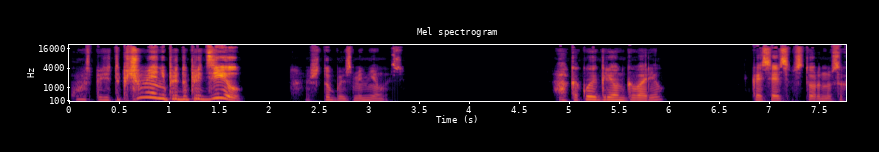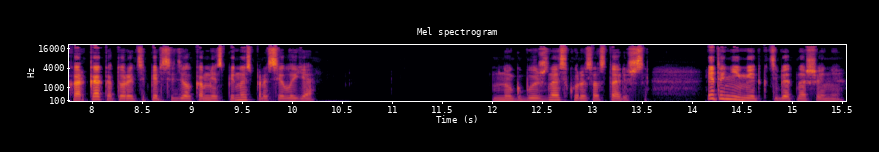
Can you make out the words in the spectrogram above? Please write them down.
господи, ты почему меня не предупредил?» Что бы изменилось? «А о какой игре он говорил?» Косясь в сторону Сахарка, который теперь сидел ко мне спиной, спросила я. «Много будешь знать, скоро состаришься. Это не имеет к тебе отношения».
